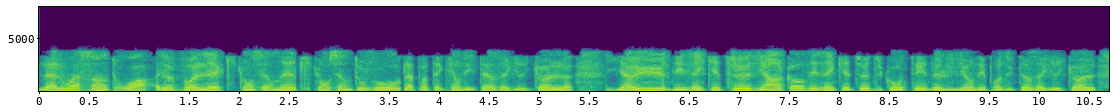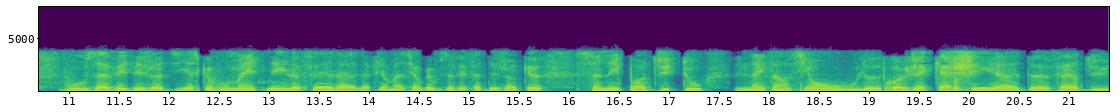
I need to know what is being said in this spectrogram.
La loi 103, le volet qui concernait, qui concerne toujours la protection des terres agricoles, il y a eu des inquiétudes, il y a encore des inquiétudes du côté de l'Union des producteurs agricoles. Vous avez déjà dit, est-ce que vous maintenez le fait, l'affirmation que vous avez faite déjà, que ce n'est pas du tout l'intention ou le projet caché euh, de faire du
